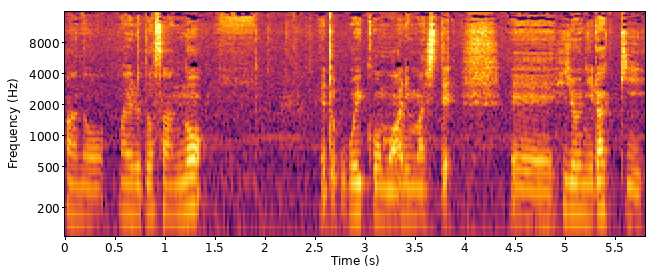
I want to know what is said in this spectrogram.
あのマイルドさんの、えー、とご意向もありまして、えー、非常にラッキ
